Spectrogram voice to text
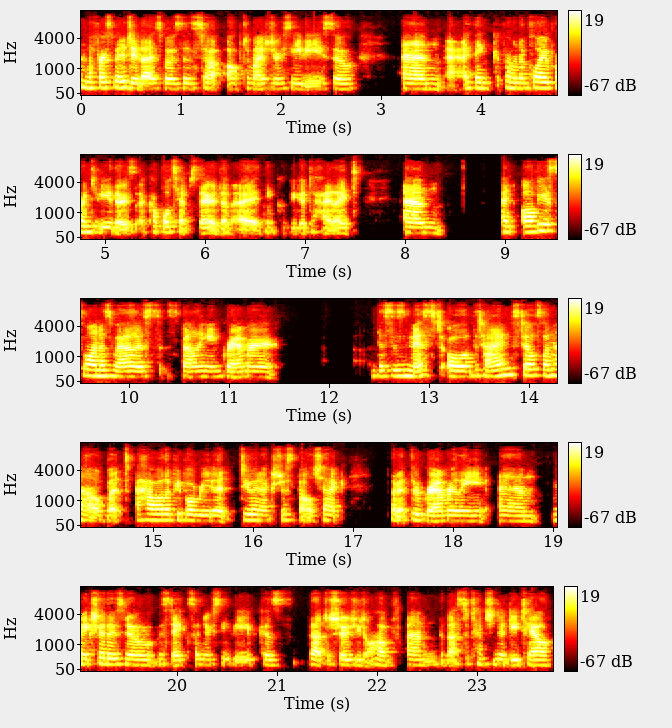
And the first way to do that, I suppose, is to optimize your CV. So um, I think from an employer point of view, there's a couple tips there that I think would be good to highlight. Um, an obvious one as well is spelling and grammar. This is missed all of the time still somehow, but have other people read it, do an extra spell check, put it through Grammarly, and make sure there's no mistakes on your CV because that just shows you don't have um, the best attention to detail.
